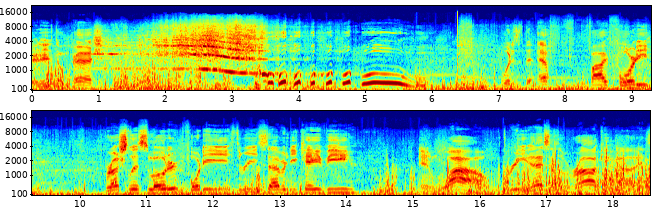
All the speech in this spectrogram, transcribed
There it is, don't crash. What is it, the F540 brushless motor, 4370 kV. And wow, 3S is a rocket, guys.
